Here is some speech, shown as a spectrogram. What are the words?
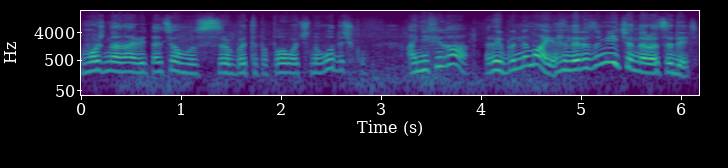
Можна навіть на цьому зробити поплавочну вудочку. А ніфіга, риби немає. Я не розумію, що народ сидить.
